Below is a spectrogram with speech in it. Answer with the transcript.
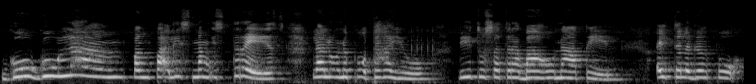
go-go lang, pangpaalis ng stress, lalo na po tayo dito sa trabaho natin, ay talaga po,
